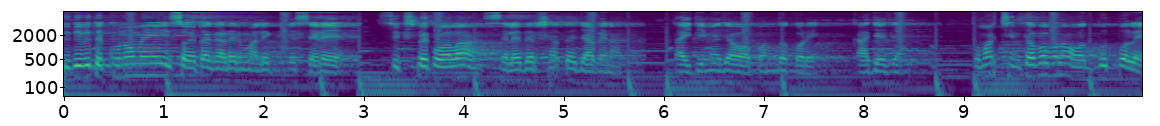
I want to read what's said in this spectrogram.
পৃথিবীতে কোনো মেয়েই ছয়টা গাড়ির মালিককে ছেড়ে সিক্স প্যাকওয়ালা ছেলেদের সাথে যাবে না। তাই জিমে যাওয়া বন্ধ করে কাজে যা তোমার চিন্তা ভাবনা অদ্ভুত বলে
